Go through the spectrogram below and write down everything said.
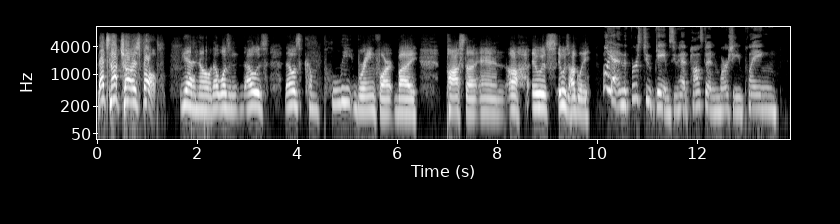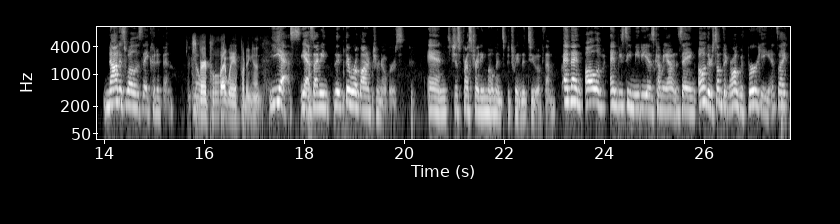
That's not Chara's fault. Yeah, no, that wasn't. That was that was complete brain fart by Pasta, and oh, it was it was ugly. Well, yeah, in the first two games, you had Pasta and Marshy playing not as well as they could have been. It's no. a very polite way of putting it. Yes, yes. I mean, th- there were a lot of turnovers and just frustrating moments between the two of them. And then all of NBC media is coming out and saying, "Oh, there's something wrong with Bergie." It's like,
